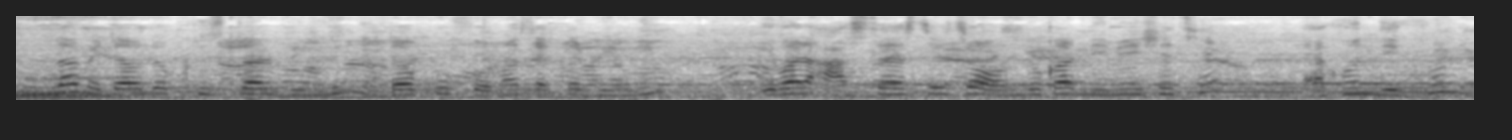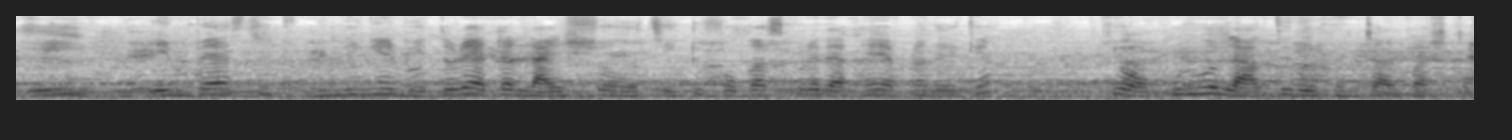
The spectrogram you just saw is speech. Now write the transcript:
তুললাম, এটা হলো ক্রিস্টাল বিল্ডিং এটাও খুব ফেমাস একটা বিল্ডিং এবার আস্তে আস্তে হচ্ছে অন্ধকার নেমে এসেছে। এখন দেখুন এই এম্পায়ার স্ট্রিট বিল্ডিংয়ের ভেতরে একটা লাইট শো হচ্ছে। একটু ফোকাস করে দেখাই আপনাদেরকে। কি অপূর্ব লাগছে দেখুন চারপাশটা।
